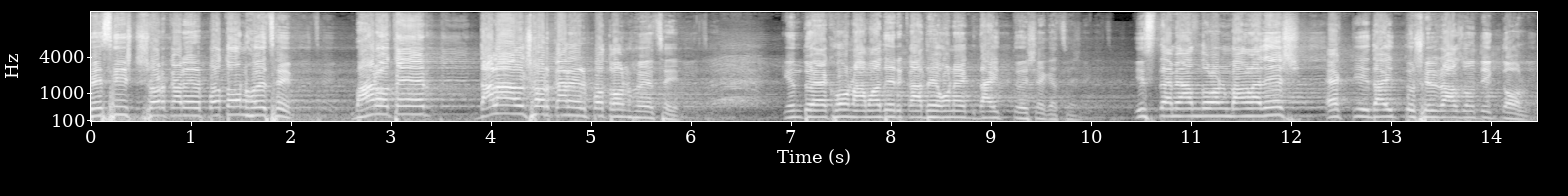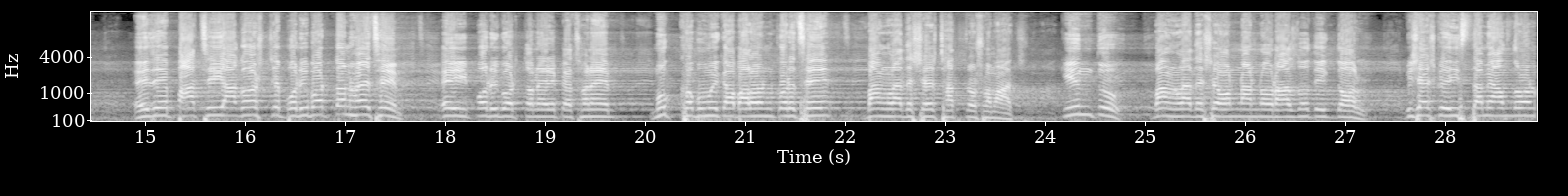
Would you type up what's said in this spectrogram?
ফেসিস্ট সরকারের পতন হয়েছে, ভারতের দালাল সরকারের পতন হয়েছে। কিন্তু এখন আমাদের কাঁধে অনেক দায়িত্ব এসে গেছে। ইসলামী আন্দোলন বাংলাদেশ একটি দায়িত্বশীল রাজনৈতিক দল। এই যে পাঁচই আগস্ট যে পরিবর্তন হয়েছে, এই পরিবর্তনের পেছনে মুখ্য ভূমিকা পালন করেছে বাংলাদেশের ছাত্র সমাজ। কিন্তু বাংলাদেশে অন্যান্য রাজনৈতিক দল, বিশেষ করে ইসলামী আন্দোলন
